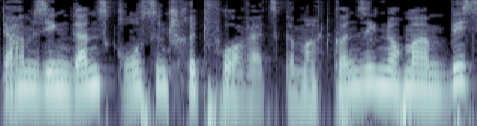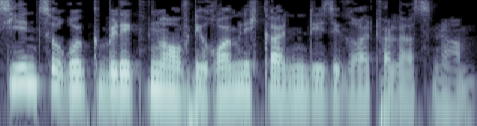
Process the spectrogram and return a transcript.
da haben Sie einen ganz großen Schritt vorwärts gemacht. Können Sie noch mal ein bisschen zurückblicken auf die Räumlichkeiten, die Sie gerade verlassen haben?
